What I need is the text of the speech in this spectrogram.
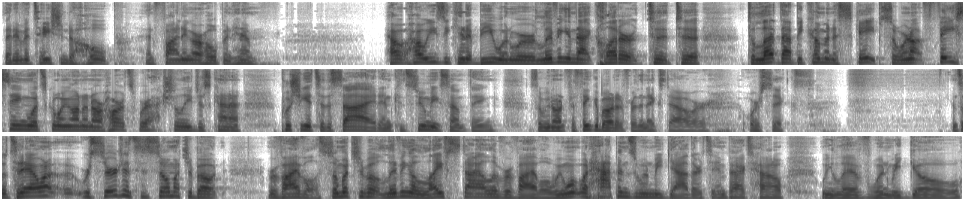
that invitation to hope and finding our hope in Him. How, how easy can it be when we're living in that clutter to, to, to let that become an escape. So we're not facing what's going on in our hearts. We're actually just kind of pushing it to the side and consuming something so we don't have to think about it for the next hour or six. And so today I want resurgence is so much about revival. So much about living a lifestyle of revival. We want what happens when we gather to impact how we live when we go.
